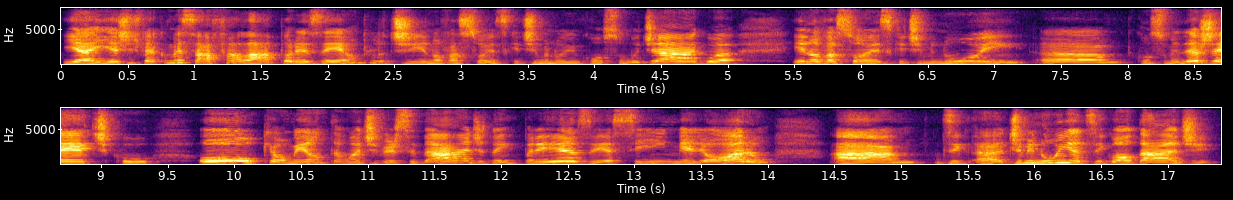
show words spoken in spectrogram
E aí a gente vai começar a falar, por exemplo, de inovações que diminuem o consumo de água, inovações que diminuem uh, consumo energético, ou que aumentam a diversidade da empresa e assim melhoram a, a, diminuem a desigualdade,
